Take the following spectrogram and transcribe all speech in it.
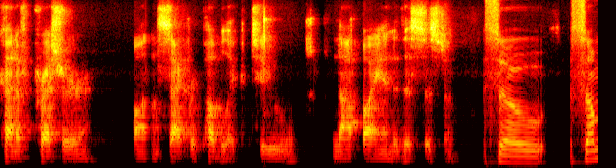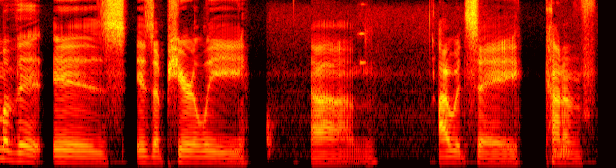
kind of pressure on Sac Republic to not buy into this system? So some of it is is a purely, um, I would say, kind of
